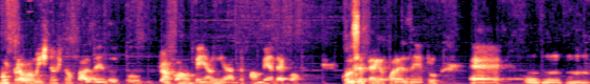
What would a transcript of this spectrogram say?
muito provavelmente não estão fazendo de uma forma bem alinhada, de uma forma bem adequada. Quando você pega, por exemplo, é, um, um, um,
